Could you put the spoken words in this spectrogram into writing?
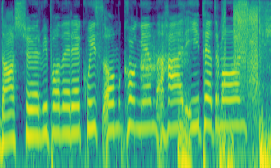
Da kjører vi på dere quiz om kongen her i P3 Morgen.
